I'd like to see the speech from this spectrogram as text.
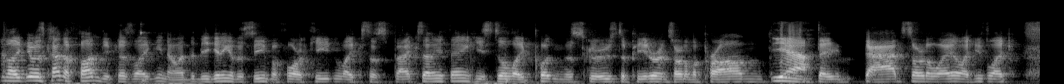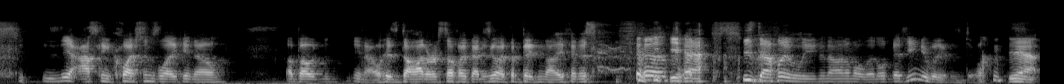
like it was kind of fun because like you know at the beginning of the scene before Keaton like suspects anything, he's still like putting the screws to Peter in sort of the prom yeah, day dad sort of way. Like he's like yeah asking questions like you know about you know his daughter and stuff like that. He's got like the big knife in his hand. Yeah. he's definitely leaning on him a little bit. He knew what he was doing, yeah.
